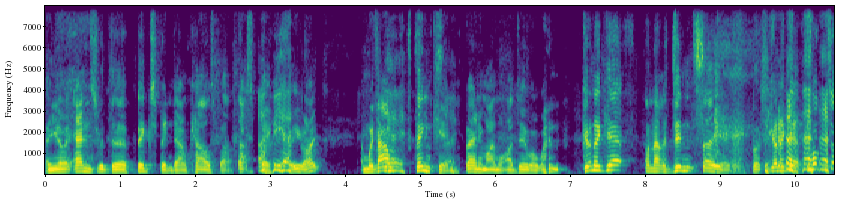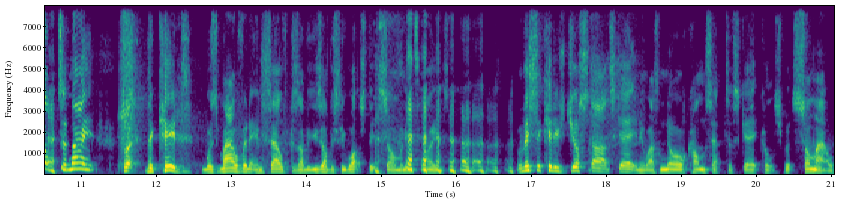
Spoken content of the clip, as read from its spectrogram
and you know it ends with the big spin down Carlsbad. That's Oh, Baker yeah. Three, right? And without Yeah, thinking, so. bearing in mind what I do, I went gonna get, and then I didn't say it, but gonna get fucked up tonight. But the kid was mouthing it himself because he's obviously watched it so many times. Well, this is a kid who's just started skating who has no concept of skate culture, but somehow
